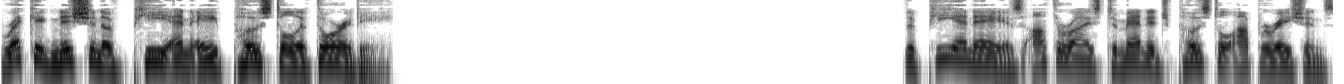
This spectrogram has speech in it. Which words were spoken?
Recognition of PNA Postal Authority The PNA is authorized to manage postal operations,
